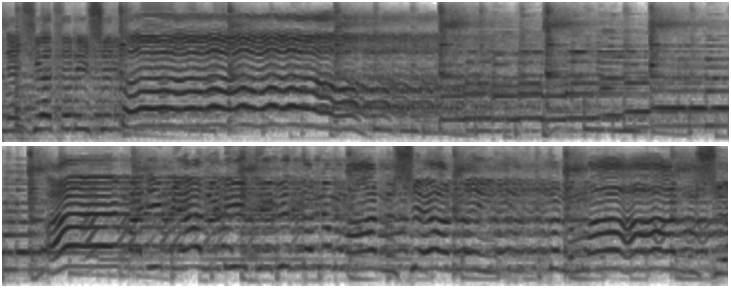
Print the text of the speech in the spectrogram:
મને છેતરીશ તો આય, મારી મ્યાલડી દેવી તન માનશે નહીં, તન માનશે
